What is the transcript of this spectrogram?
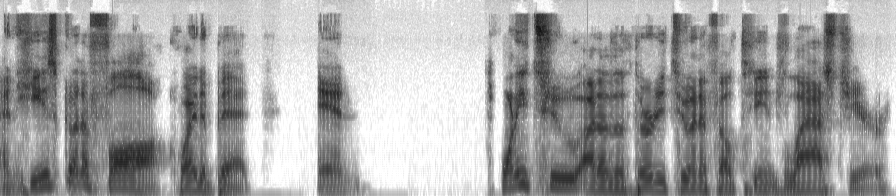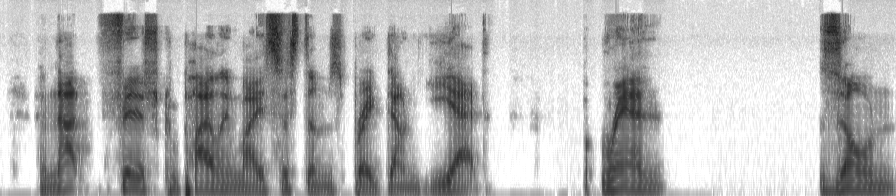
And he's going to fall quite a bit. And 22 out of the 32 NFL teams last year, I'm not finished compiling my systems breakdown yet, ran zone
